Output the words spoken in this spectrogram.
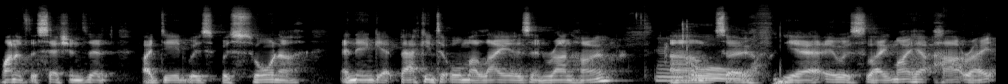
one of the sessions that I did was was sauna and then get back into all my layers and run home. Mm. Um, so yeah, it was like my heart rate.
